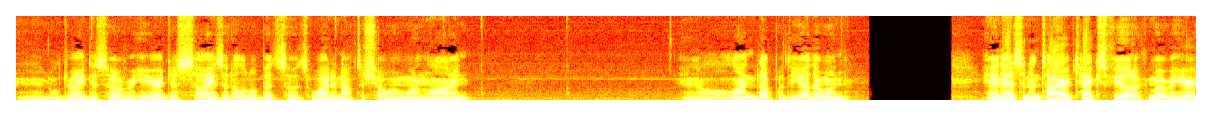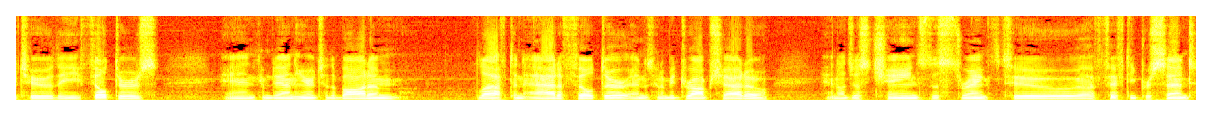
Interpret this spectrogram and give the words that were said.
And we'll drag this over here and just size it a little bit so it's wide enough to show in one line. And I'll line it up with the other one. And as an entire text field I'll come over here to the filters and come down here to the bottom left and add a filter and it's going to be drop shadow and I'll just change the strength to uh, 50%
